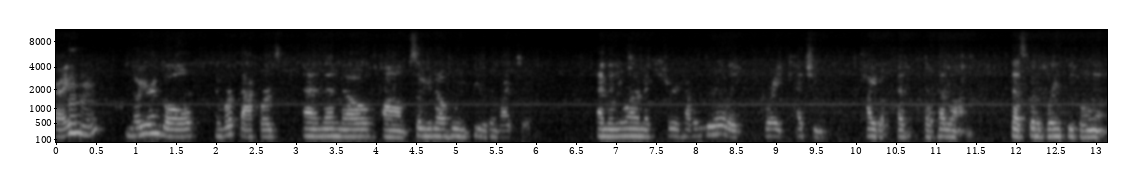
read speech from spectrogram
right? Mm-hmm. Know your end goal and work backwards, and then know um, so you know who you're going to write to. And then you want to make sure you have a really great, catchy title head, or headline that's going to bring people in.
